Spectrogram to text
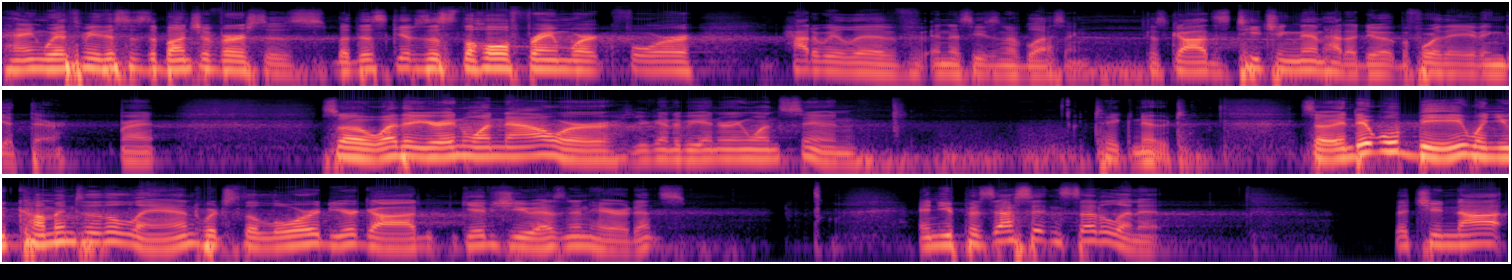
Hang with me, this is a bunch of verses, but this gives us the whole framework for how do we live in a season of blessing? Because God's teaching them how to do it before they even get there, right? So, whether you're in one now or you're going to be entering one soon, take note. So, and it will be when you come into the land which the Lord your God gives you as an inheritance, and you possess it and settle in it, that you not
